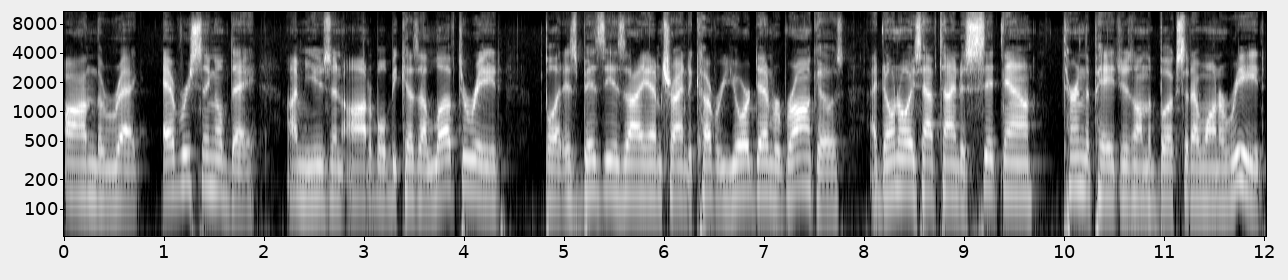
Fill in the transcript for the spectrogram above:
on the reg every single day. I'm using Audible because I love to read but as busy as I am trying to cover your Denver Broncos, I don't always have time to sit down, turn the pages on the books that I want to read.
